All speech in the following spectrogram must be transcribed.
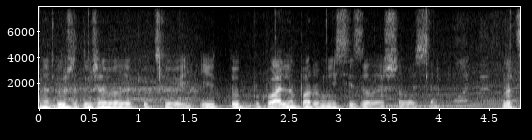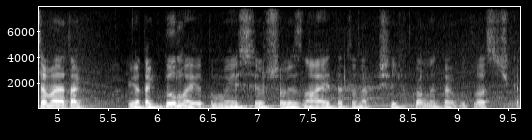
на дуже-дуже велику цю. І тут буквально пару місій залишилося. Ну це мене так. Я так думаю, тому якщо що ви знаєте, то напишіть в коментах, будь ласка.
